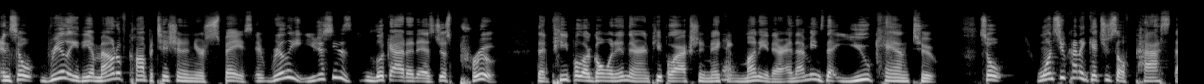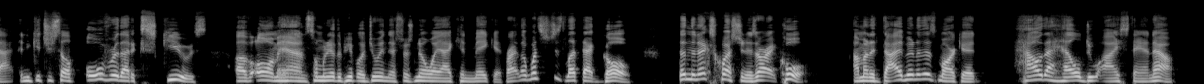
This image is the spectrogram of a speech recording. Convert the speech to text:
and so really the amount of competition in your space, it really, you just need to look at it as just proof that people are going in there and people are actually making yeah. money there. And that means that you can too. So once you kind of get yourself past that and you get yourself over that excuse of, oh man, so many other people are doing this. There's no way I can make it, right? Like once you just let that go then the next question is, all right, cool. I'm going to dive into this market. How the hell do I stand out?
